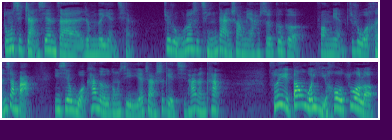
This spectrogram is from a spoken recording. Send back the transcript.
东西展现在人们的眼前，就是无论是情感上面还是各个方面，就是我很想把一些我看到的东西也展示给其他人看。所以当我以后做了。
